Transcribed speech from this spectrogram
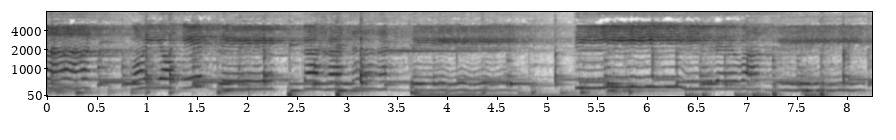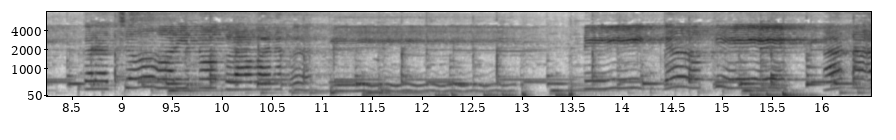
kapan kaya ngene kahanane direwangi kerja rino kelawan bengi. Ninggalke anak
